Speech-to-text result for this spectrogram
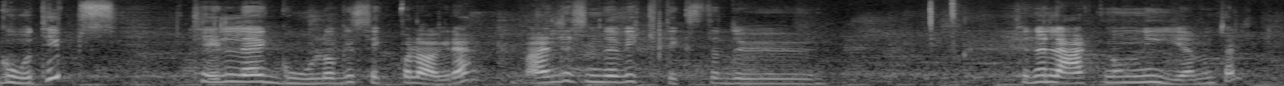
gode tips til eh, god logistikk på lageret? Hva er liksom det viktigste du kunne lært noen nye eventuelt?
